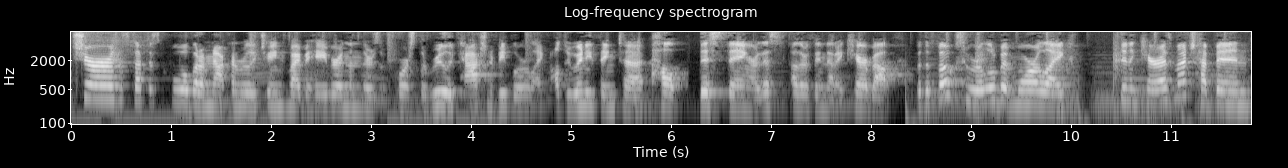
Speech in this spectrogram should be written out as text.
sure, the stuff is cool, but I'm not going to really change my behavior. And then there's, of course, the really passionate people who are like, I'll do anything to help this thing or this other thing that I care about. But the folks who are a little bit more like, didn't care as much have been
